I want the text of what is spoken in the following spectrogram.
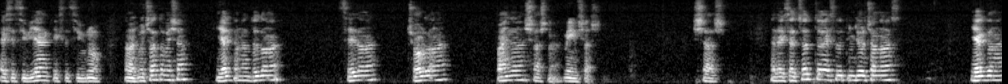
131 139 مجموع چند تا میشه یک دونه دو دونه سه دونه چهار دونه پنج دونه شش دونه میگیم شش. شش. از 140 تا 150 چند دونه است؟ یک دونه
